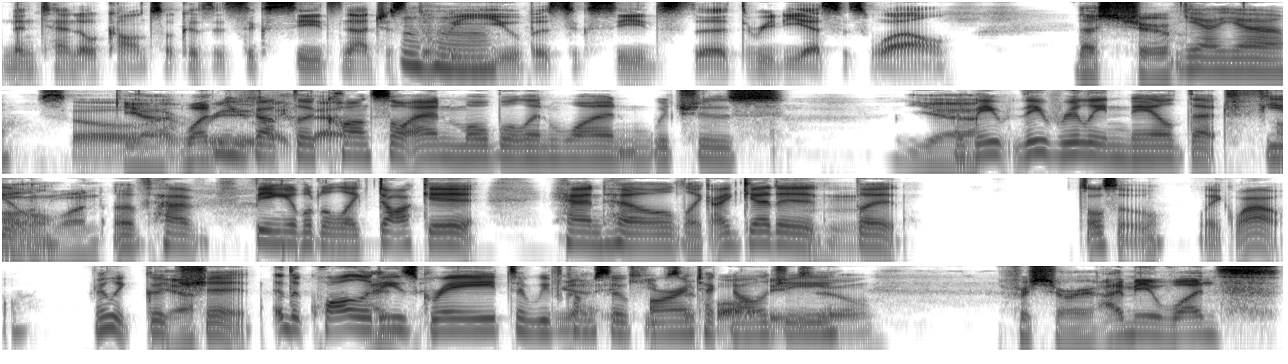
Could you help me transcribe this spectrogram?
Nintendo console because it succeeds not just the Wii Mhm. U, but succeeds the 3DS as well. That's true. Yeah, yeah. So Yeah, I one- really you got like the that. console and mobile in one, which is Yeah. like, they they really nailed that All feel one. of have being able to like dock it handheld. Like I get it, Mhm. but it's also like wow, really good Yeah. shit. The quality is great. and We've Yeah, come so far in technology. too. For sure. I mean, once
